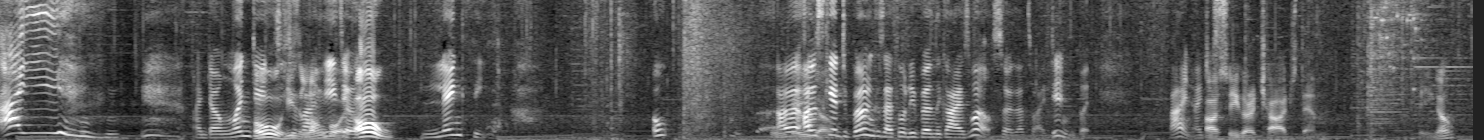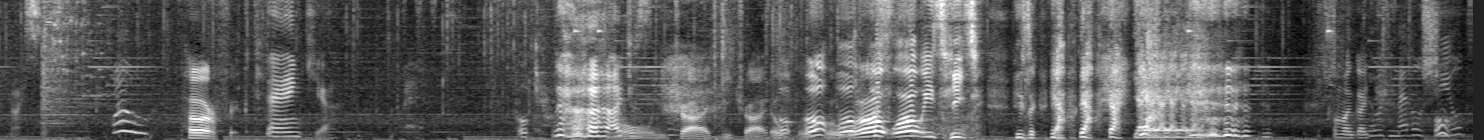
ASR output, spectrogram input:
Aye! I don't want oh, to. Oh, he's a long boy. Oh! Lengthy. Oh. oh I, I, was go. scared to burn because I thought he'd burn the guy as well, so that's why I didn't, but fine. I oh, just... Oh, so you gotta charge them. There you go. Nice. Woo! Perfect. Thank you. Oh, I oh, just... oh you tried, you tried. Oh, oh, oh, oh, oh, oh. Whoa, whoa, he's, he's, he's like, yeah, yeah, yeah, yeah, yeah, yeah, yeah. yeah. oh my god. Those metal oh. shields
